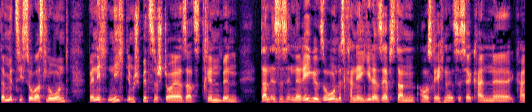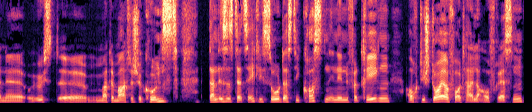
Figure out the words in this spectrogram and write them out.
damit sich sowas lohnt. Wenn ich nicht im Spitzensteuersatz drin bin, dann ist es in der Regel so, und das kann ja jeder selbst dann ausrechnen, es ist ja keine, keine höchst äh, mathematische Kunst, dann ist es tatsächlich so, dass die Kosten in den Verträgen auch die Steuervorteile auffressen.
